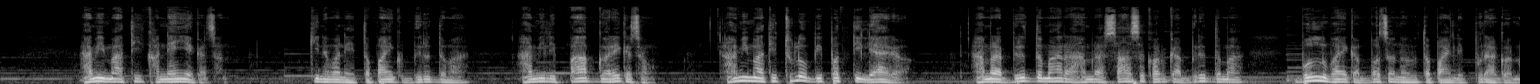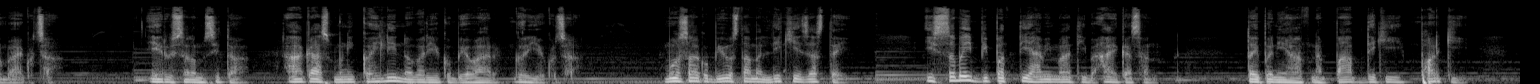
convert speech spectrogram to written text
हामी माथि खन्याइएका छन्। किनभने तपाईँको विरुद्धमा हामीले पाप गरेका छौँ। हामी माथि ठुलो विपत्ति ल्याएर हाम्रा विरुद्धमा र हाम्रा शासकहरूका विरुद्धमा बोल्नुभएका वचनहरू तपाईँले पुरा गर्नुभएको छ। एरुसलमसित आकाशमुनि कहिल्यै नगरिएको व्यवहार गरिएको छ। मोसाको व्यवस्थामा लेखिए जस्तै यी सबै विपत्ति हामी माथि आएका छन्। तैपनि आफ्ना पापदेखि फर्की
